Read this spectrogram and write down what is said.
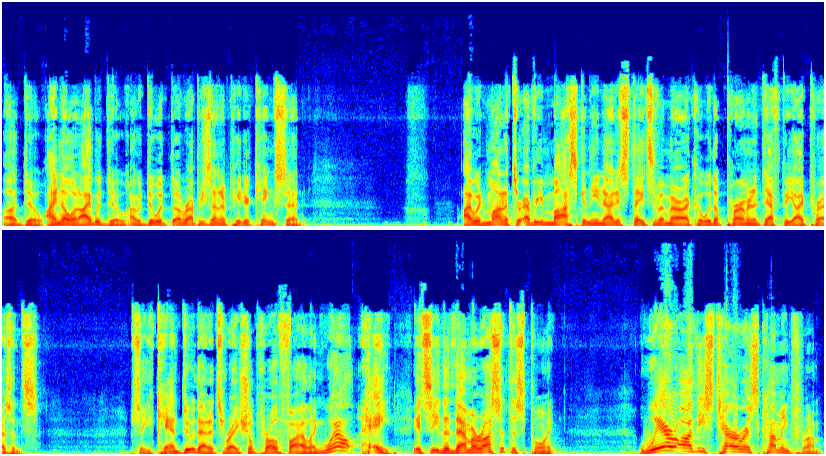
Uh, do I know what I would do? I would do what uh, Representative Peter King said. I would monitor every mosque in the United States of America with a permanent FBI presence. So you can't do that. It's racial profiling. Well, hey, it's either them or us at this point. Where are these terrorists coming from?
